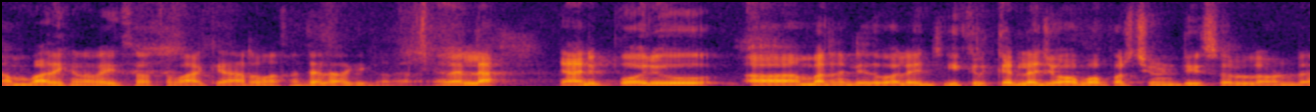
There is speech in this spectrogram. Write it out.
സമ്പാദിക്കണ പൈസ ഒക്കെ ബാക്കി ആറ് മാസം ചെലവാക്കി കളയണം അങ്ങനെയല്ല ഞാനിപ്പോൾ ഒരു പറഞ്ഞില്ലേ ഇതുപോലെ ഈ ക്രിക്കറ്റിലെ ജോബ് ഓപ്പർച്യൂണിറ്റീസ് ഉള്ളതുകൊണ്ട്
